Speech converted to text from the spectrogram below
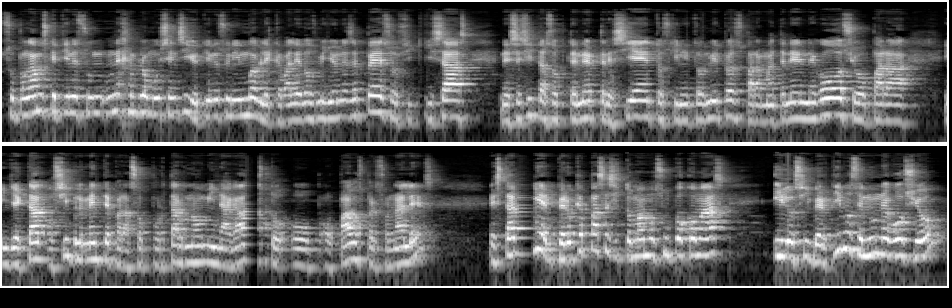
supongamos que tienes un, ejemplo muy sencillo, tienes un inmueble que vale 2 millones de pesos y quizás necesitas obtener 300, 500 mil pesos para mantener el negocio para inyectar o simplemente para soportar nómina, gasto o, o pagos personales, está bien, pero ¿qué pasa si tomamos un poco más y los invertimos en un negocio,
